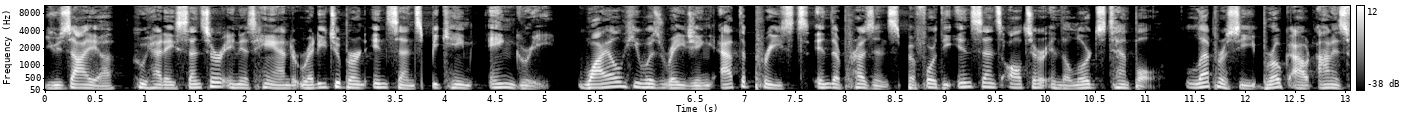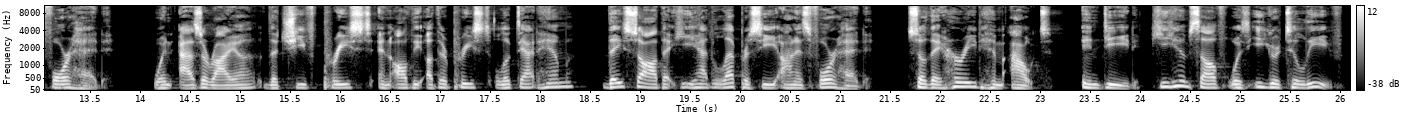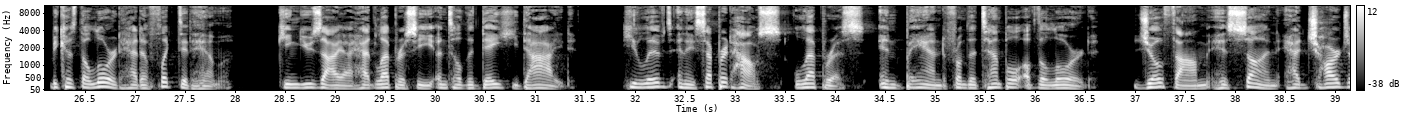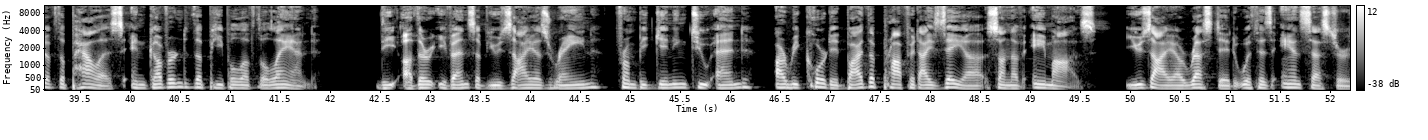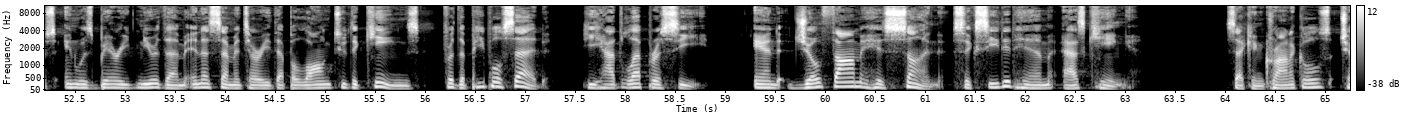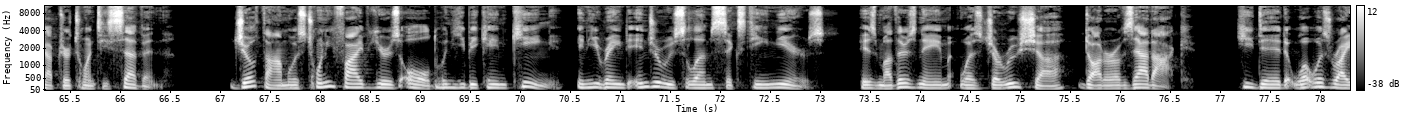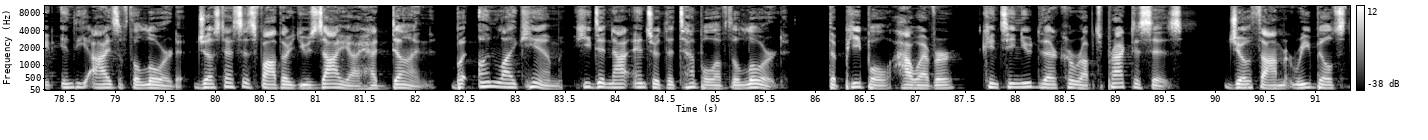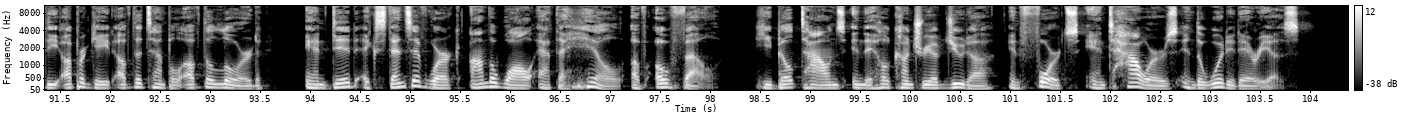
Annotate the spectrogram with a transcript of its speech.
Uzziah, who had a censer in his hand ready to burn incense, became angry. While he was raging at the priests in their presence before the incense altar in the Lord's temple, leprosy broke out on his forehead. When Azariah, the chief priest, and all the other priests looked at him, they saw that he had leprosy on his forehead. So they hurried him out. Indeed, he himself was eager to leave because the Lord had afflicted him. King Uzziah had leprosy until the day he died. He lived in a separate house, leprous, and banned from the temple of the Lord. Jotham, his son, had charge of the palace and governed the people of the land. The other events of Uzziah's reign, from beginning to end, are recorded by the prophet Isaiah, son of Amoz. Uzziah rested with his ancestors and was buried near them in a cemetery that belonged to the kings, for the people said, he had leprosy, and Jotham his son succeeded him as king. 2 Chronicles chapter 27. Jotham was 25 years old when he became king, and he reigned in Jerusalem 16 years. His mother's name was Jerusha, daughter of Zadok. He did what was right in the eyes of the Lord, just as his father Uzziah had done. But unlike him, he did not enter the temple of the Lord. The people, however, continued their corrupt practices. Jotham rebuilt the upper gate of the temple of the Lord and did extensive work on the wall at the hill of Ophel. He built towns in the hill country of Judah and forts and towers in the wooded areas.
